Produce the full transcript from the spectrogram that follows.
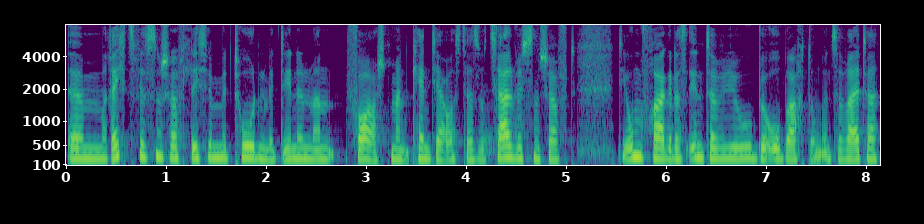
ähm, rechtswissenschaftliche Methoden, mit denen man forscht? Man kennt ja aus der Sozialwissenschaft die Umfrage, das Interview, Beobachtung und so weiter.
